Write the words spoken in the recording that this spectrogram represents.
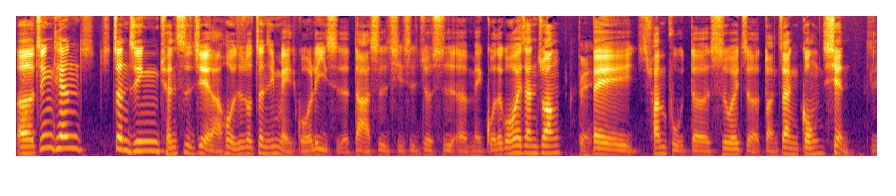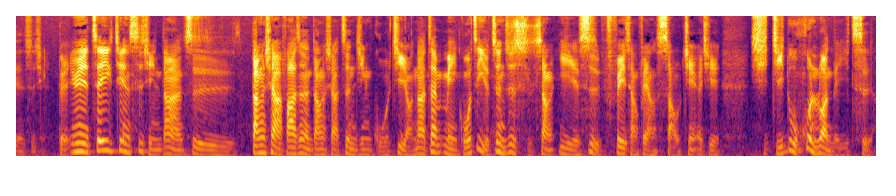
呃，今天震惊全世界啦，或者是说震惊美国历史的大事，其实就是呃，美国的国会山庄对被川普的示威者短暂攻陷这件事情。对，因为这一件事情当然是当下发生的当下震惊国际啊，那在美国自己的政治史上也是非常非常少见，而且。极度混乱的一次啊！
